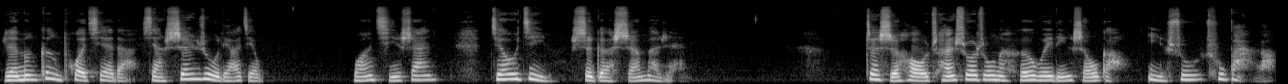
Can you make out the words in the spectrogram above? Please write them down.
人们更迫切地想深入了解王岐山。究竟是个什么人？这时候，传说中的何为林手稿一书出版了，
